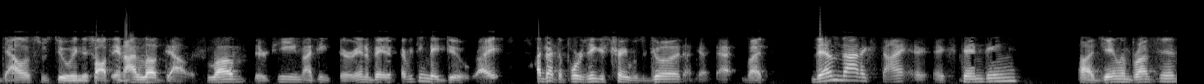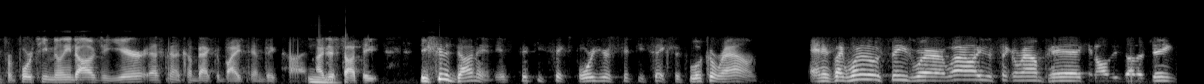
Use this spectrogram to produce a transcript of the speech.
Dallas was doing this off. And I love Dallas, love their team. I think they're innovative, everything they do. Right? I thought the Porzingis trade was good, I got that, but them not ex- extending uh, Jalen Brunson for $14 million a year, that's going to come back to bite them big time. Mm-hmm. I just thought they, he should have done it. It's 56, four years, 56. Just look around. And it's like one of those things where, well, he's a second round pick and all these other things.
